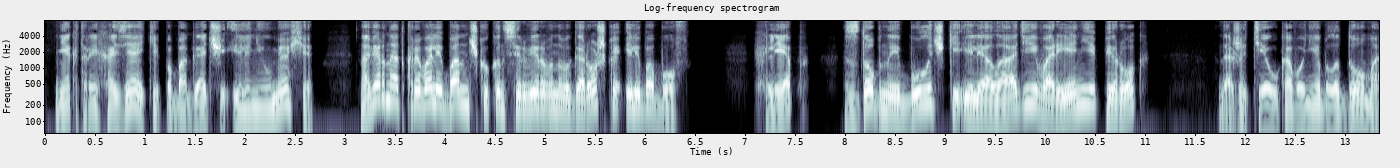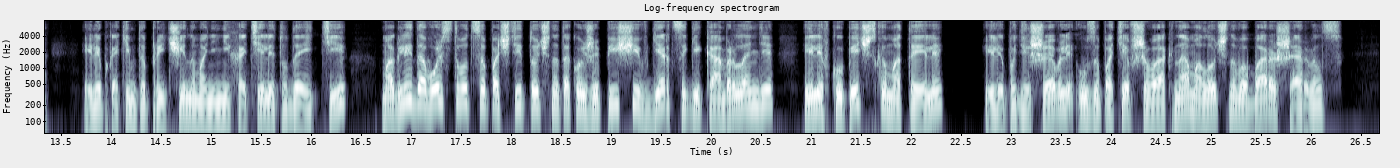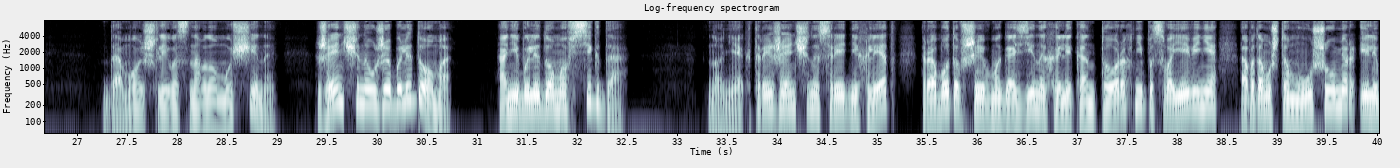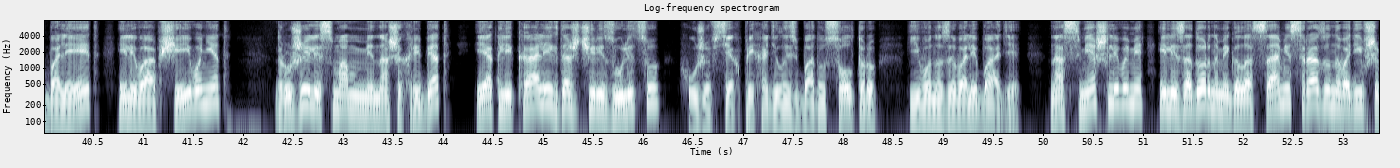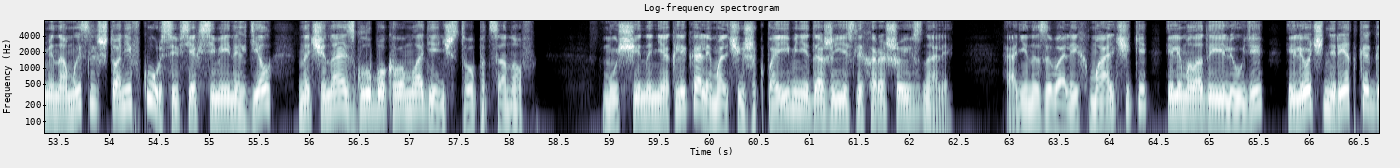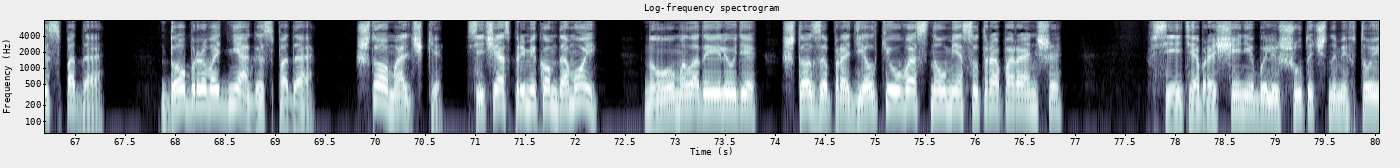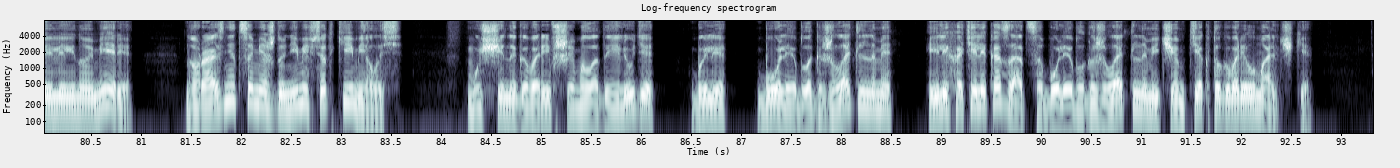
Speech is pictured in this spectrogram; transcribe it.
Некоторые хозяйки, побогаче или неумехи, наверное, открывали баночку консервированного горошка или бобов. Хлеб, сдобные булочки или оладьи, варенье, пирог. Даже те, у кого не было дома, или по каким-то причинам они не хотели туда идти, могли довольствоваться почти точно такой же пищей в герцоге Камберленде или в купеческом отеле, или подешевле у запотевшего окна молочного бара «Шервиллс». Домой шли в основном мужчины. Женщины уже были дома. Они были дома всегда. Но некоторые женщины средних лет, работавшие в магазинах или конторах не по своей вине, а потому что муж умер или болеет, или вообще его нет, дружили с мамами наших ребят и окликали их даже через улицу, хуже всех приходилось Баду Солтеру, его называли Бади, насмешливыми или задорными голосами, сразу наводившими на мысль, что они в курсе всех семейных дел, начиная с глубокого младенчества пацанов. Мужчины не окликали мальчишек по имени, даже если хорошо их знали. Они называли их мальчики или молодые люди, или очень редко господа. «Доброго дня, господа!» «Что, мальчики, сейчас прямиком домой?» «Ну, молодые люди, что за проделки у вас на уме с утра пораньше?» Все эти обращения были шуточными в той или иной мере, но разница между ними все-таки имелась. Мужчины, говорившие молодые люди, были более благожелательными или хотели казаться более благожелательными, чем те, кто говорил мальчики.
